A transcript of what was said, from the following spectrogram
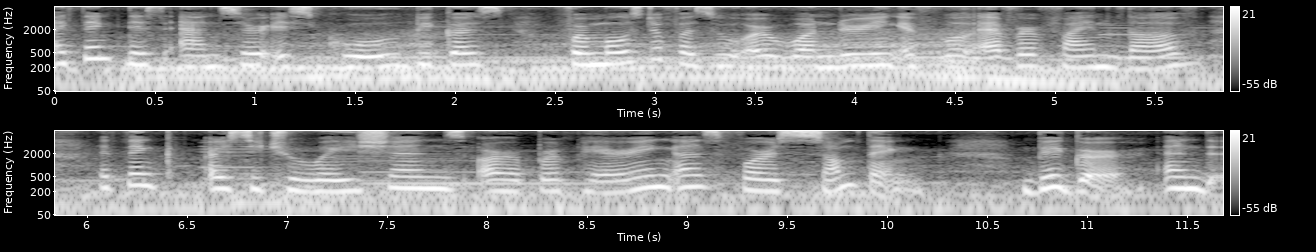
I think this answer is cool because for most of us who are wondering if we'll ever find love, I think our situations are preparing us for something bigger and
